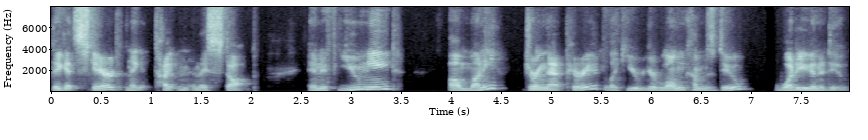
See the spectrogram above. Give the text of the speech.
they get scared and they get tightened and they stop. And if you need uh, money during that period, like your your loan comes due, what are you going to do?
